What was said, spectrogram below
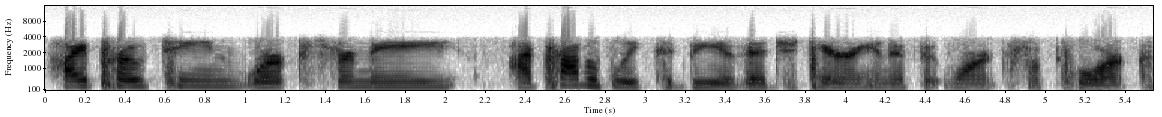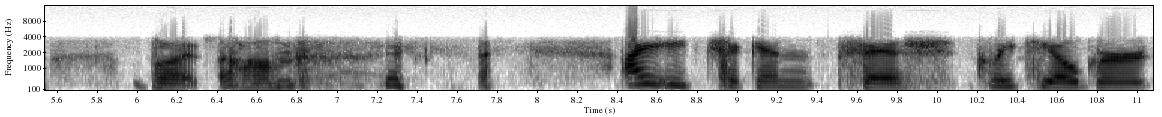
High protein works for me. I probably could be a vegetarian if it weren't for pork, but um I eat chicken, fish, Greek yogurt,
